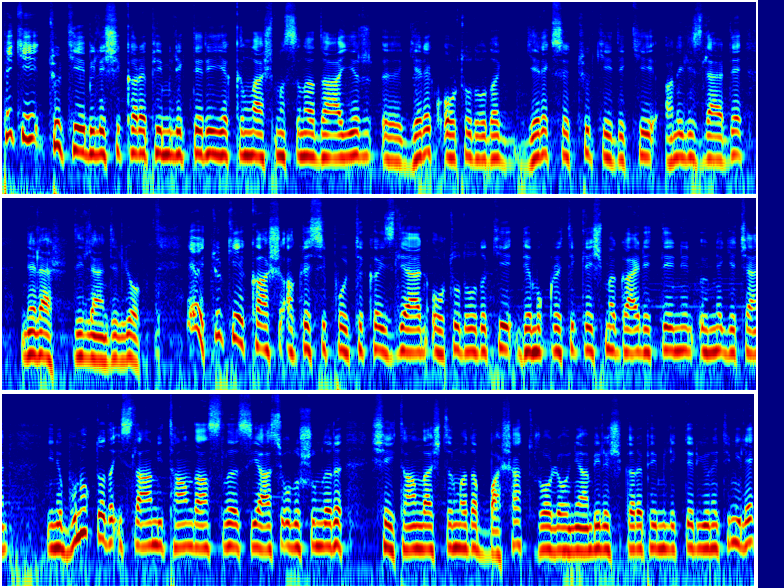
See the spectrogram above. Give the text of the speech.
Peki Türkiye Birleşik Arap Emirlikleri yakınlaşmasına dair e, gerek Orta Doğu'da gerekse Türkiye'deki analizlerde neler dillendiriliyor? Evet Türkiye karşı agresif politika izleyen Orta Doğu'daki demokratikleşme gayretlerinin önüne geçen yine bu noktada İslami tandanslı siyasi oluşumları şeytanlaştırmada başat rol oynayan Birleşik Arap Emirlikleri yönetimiyle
